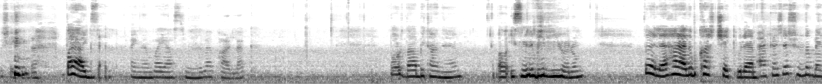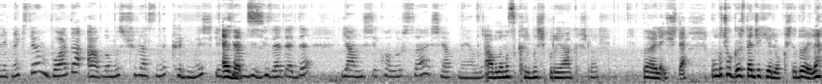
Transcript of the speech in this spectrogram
Bu şekilde. Bayağı güzel. Aynen bayağı simli ve parlak. Burada bir tane valla ismini bilmiyorum. Böyle herhalde bu kaç çek bile. Arkadaşlar şunu da belirtmek istiyorum. Bu arada ablamız şurasını kırmış. Geçen Evet. biz- bize dedi. Yanlışlık olursa şey yapmayalım. Ablamız kırmış buraya arkadaşlar. Böyle işte. Bunda çok gösterecek yer yok işte böyle.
